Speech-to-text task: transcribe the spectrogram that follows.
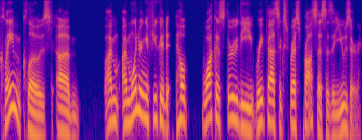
claim closed. Um, I'm I'm wondering if you could help walk us through the RateFast Express process as a user.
